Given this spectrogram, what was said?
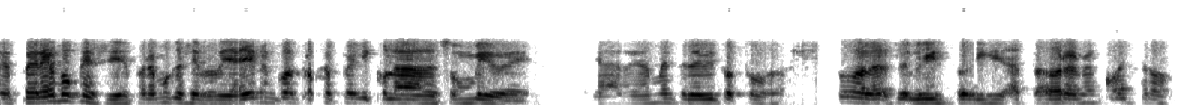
esperemos que sí, esperemos que sí, pero ya yo no encuentro qué película de zombie ya realmente he visto todas, todas las he visto y hasta ahora me encuentro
